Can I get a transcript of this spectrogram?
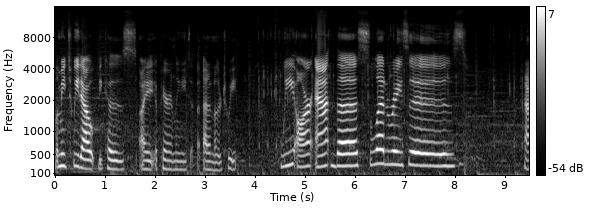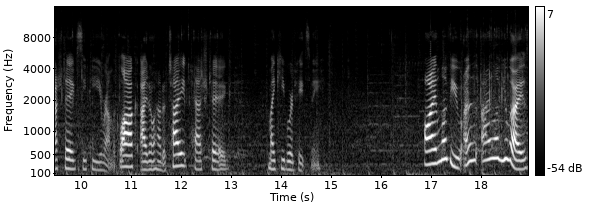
Let me tweet out because I apparently need to add another tweet. We are at the sled races. Hashtag CP around the clock. I don't know how to type. Hashtag my keyboard hates me. Oh, I love you. I, I love you guys.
